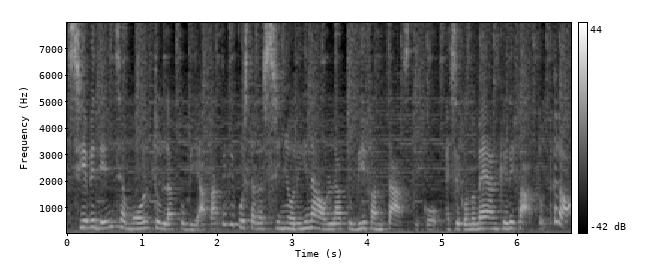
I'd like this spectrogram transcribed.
si evidenzia molto il lato B. A parte che questa la signorina ha un lato B fantastico e secondo me anche rifatto però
